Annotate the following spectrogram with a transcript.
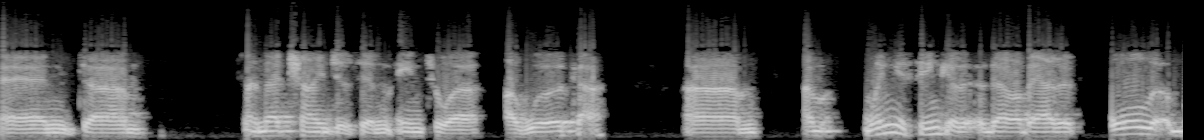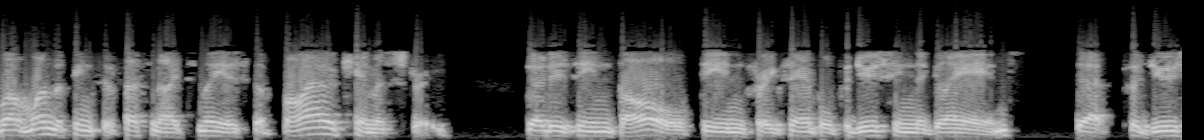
and um, and that changes them into a, a worker. Um, um, when you think though about it, all well, one of the things that fascinates me is the biochemistry that is involved in, for example, producing the glands that produce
